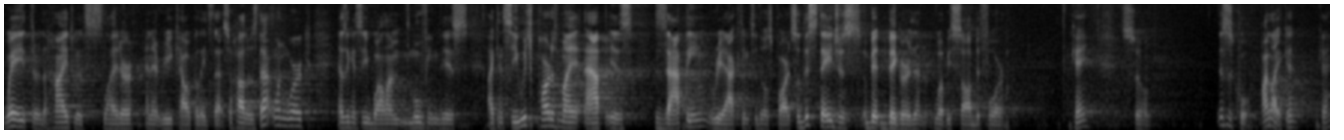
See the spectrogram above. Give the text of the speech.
weight or the height with slider, and it recalculates that. So how does that one work? As you can see, while I'm moving this, I can see which part of my app is zapping, reacting to those parts. So this stage is a bit bigger than what we saw before. Okay? So this is cool. I like it. Okay?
